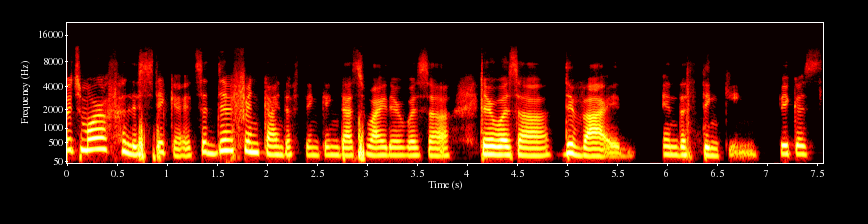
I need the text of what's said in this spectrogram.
it's more of holistic eh? it's a different kind of thinking that's why there was a there was a divide in the thinking. Because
